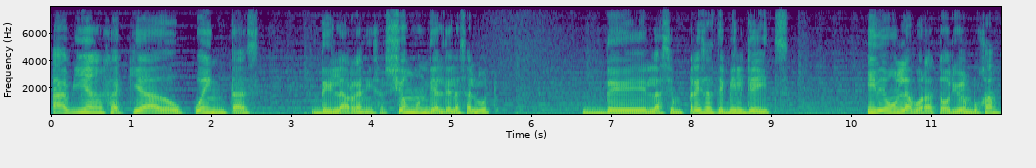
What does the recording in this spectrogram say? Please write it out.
habían hackeado cuentas de la Organización Mundial de la Salud, de las empresas de Bill Gates y de un laboratorio en Wuhan.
